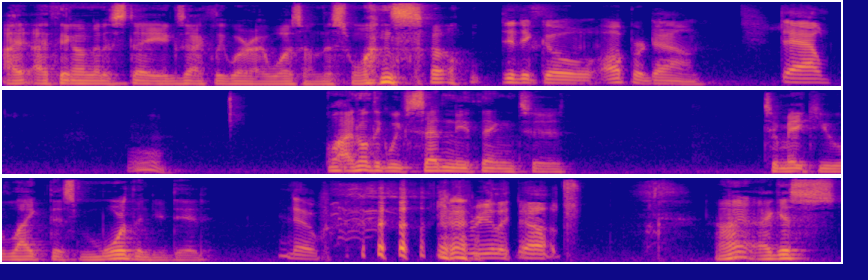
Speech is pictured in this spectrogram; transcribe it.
I, I think I'm going to stay exactly where I was on this one. So, did it go up or down? Down. Oh. Well, I don't think we've said anything to to make you like this more than you did. No, really not. All right, I guess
